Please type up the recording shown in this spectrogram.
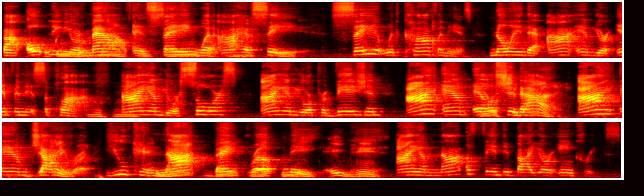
by opening, your, mouth and saying what I have said. Say it with confidence, knowing that I am your infinite supply. Mhm. I am your source. I am your provision. I am El, Shaddai. I am Jireh. You cannot bankrupt me. Amen. I am not offended by your increase.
